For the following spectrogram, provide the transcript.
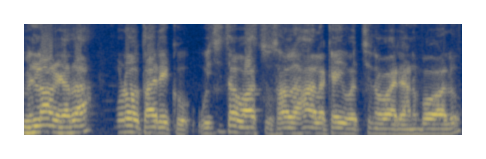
విన్నారు కదా మూడవ తారీఖు ఉచిత వాస్తు సలహాలకై వచ్చిన వారి అనుభవాలు.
